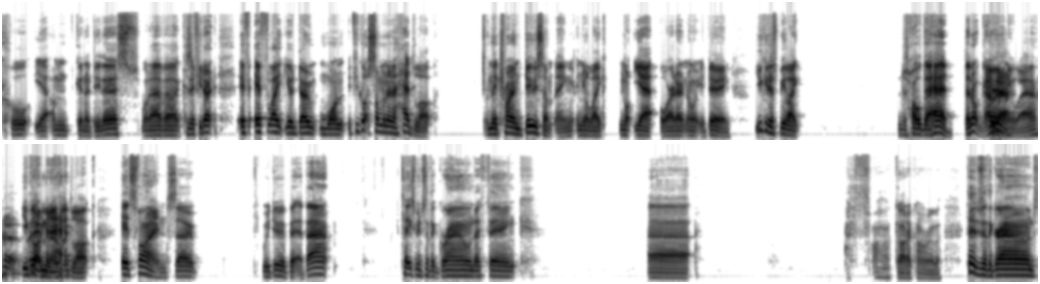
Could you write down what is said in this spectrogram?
cool, yeah, I'm gonna do this, whatever. Because if you don't, if if like you don't want, if you've got someone in a headlock and they try and do something and you're like, not yet, or I don't know what you're doing, you can just be like, just hold their head. They're not going Yeah. anywhere. You got them in a headlock. It's fine. So we do a bit of that. Takes me to the ground, I think. Uh, oh god, I can't remember. Takes me to the ground.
